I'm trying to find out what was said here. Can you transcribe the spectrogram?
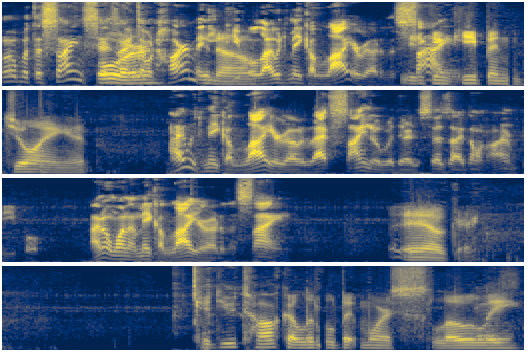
Well, but the sign says I don't harm any you know, people. I would make a liar out of the You sign. can keep enjoying it. I would make a liar out of that sign over there that says I don't harm people. I don't want to make a liar out of the sign. Yeah, okay. Could you talk a little bit more slowly?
